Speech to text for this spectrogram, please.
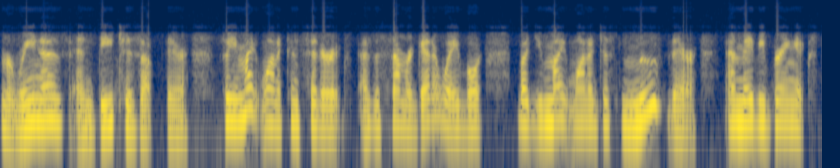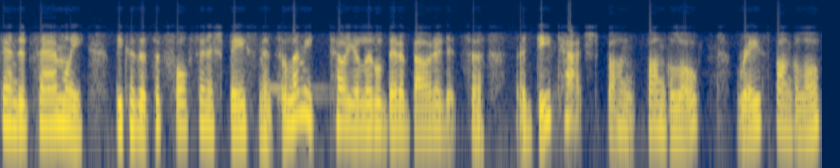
marinas and beaches up there. So you might want to consider it as a summer getaway, but, but you might want to just move there and maybe bring extended family because it's a full finished basement. So let me tell you a little bit about it. It's a, a detached bung- bungalow, raised bungalow.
